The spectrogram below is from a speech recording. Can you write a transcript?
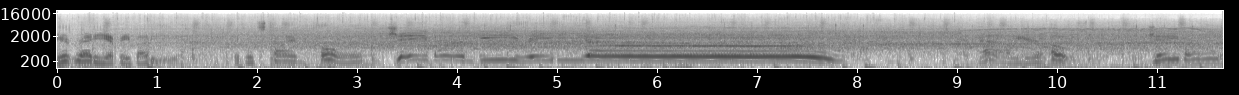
Get ready, everybody, because it's time for JVonD Radio. And now your host, JVonD.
